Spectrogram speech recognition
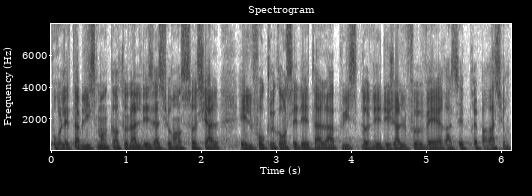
pour l'établissement cantonal des assurances sociales et il faut que le Conseil d'État là puisse donner déjà le feu vert à cette préparation.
